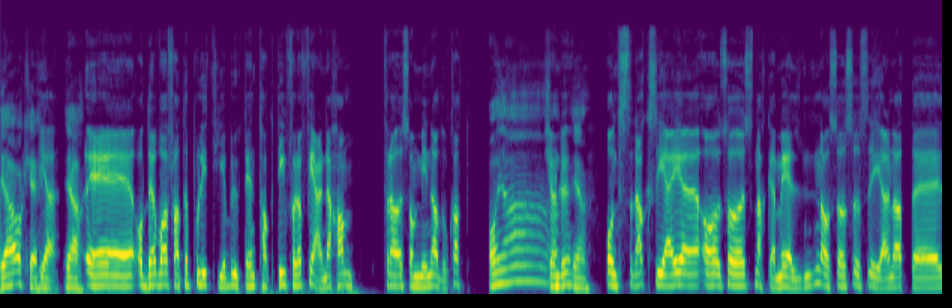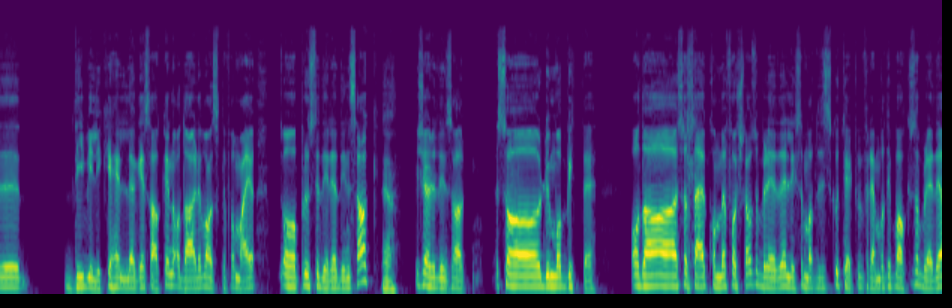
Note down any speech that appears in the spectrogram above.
Ja, ok. Ja. Ja. Eh, og det var for at politiet brukte en taktikk for å fjerne han fra, som min advokat. Ja. Skjønner du? Ja. Og straks jeg Og så snakker jeg med Elden, og så, så sier han at eh, de vil ikke henlegge saken, og da er det vanskelig for meg å prosedere din sak. Ja. Kjøre din sak. Så du må bytte. Og da så sa jeg kom med forslag, så ble det liksom at diskuterte vi frem og tilbake, så ble det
